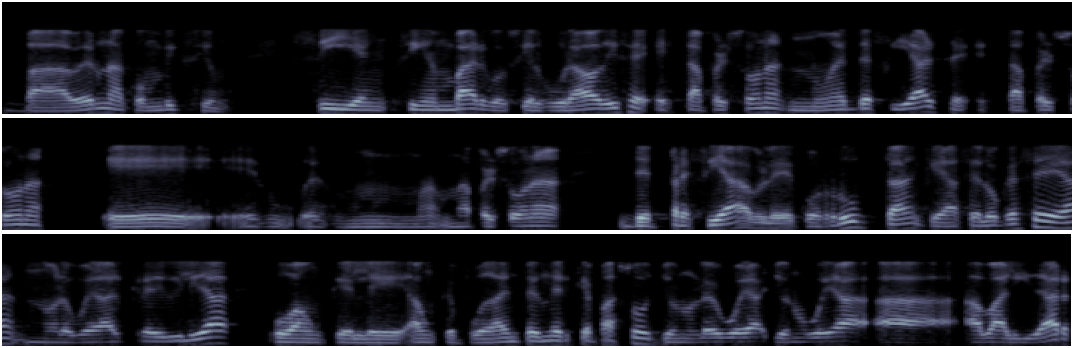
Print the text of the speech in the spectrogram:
va a haber una convicción. Si en- sin embargo, si el jurado dice esta persona no es de fiarse, esta persona eh, es, es una, una persona despreciable, corrupta, que hace lo que sea, no le voy a dar credibilidad o aunque le aunque pueda entender qué pasó, yo no le voy a yo no voy a, validar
